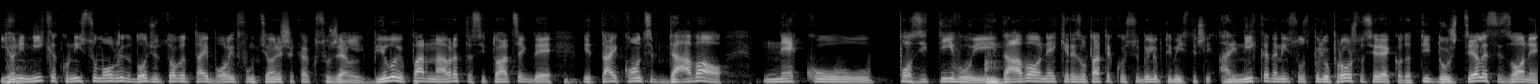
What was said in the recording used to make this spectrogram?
i oni nikako nisu mogli da dođu do toga da taj bolid funkcioniše kako su želeli. Bilo je u par navrata situacija gde je taj koncept davao neku pozitivu i davao neke rezultate koji su bili optimistični, ali nikada nisu uspeli upravo što si rekao, da ti duž cele sezone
